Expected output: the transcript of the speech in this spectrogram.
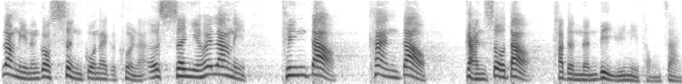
让你能够胜过那个困难。而神也会让你听到、看到、感受到他的能力与你同在，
